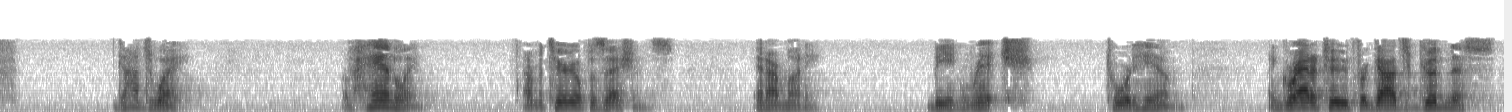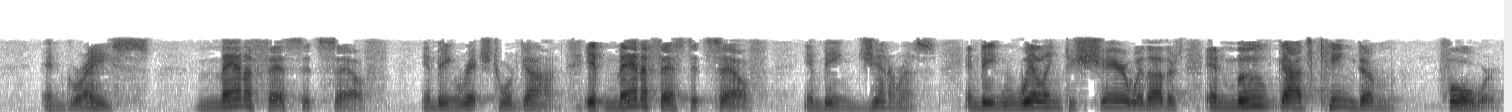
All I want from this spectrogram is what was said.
God's way of handling our material possessions, and our money. Being rich toward Him. And gratitude for God's goodness and grace manifests itself in being rich toward God. It manifests itself in being generous and being willing to share with others and move God's kingdom forward.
